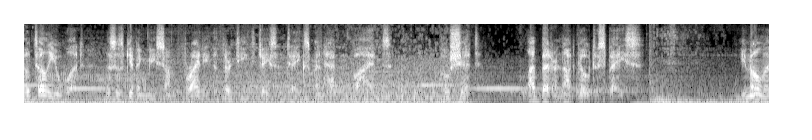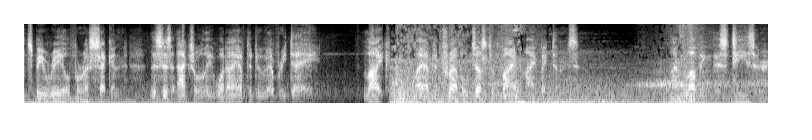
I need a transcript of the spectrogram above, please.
I'll tell you what, this is giving me some Friday the 13th Jason Takes Manhattan vibes. Oh shit. I better not go to space. You know, let's be real for a second. This is actually what I have to do every day. Like, I have to travel just to find my victims. I'm loving this teaser.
